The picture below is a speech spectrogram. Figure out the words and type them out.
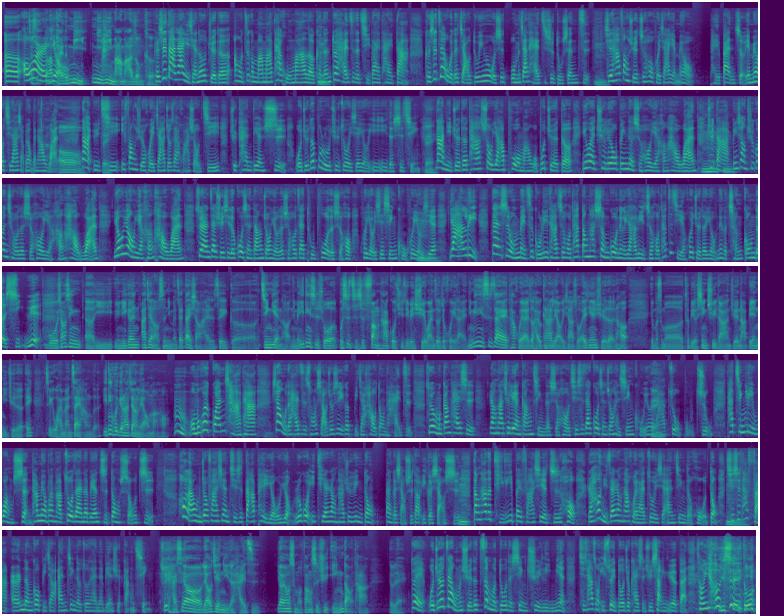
呃，偶尔有排的密密密麻麻这种课，可是大家以前都觉得哦，这个妈妈太虎妈了，可能对孩子的期待太大。可是，在我的角度，因为我是我们家的孩子是独生子，嗯，其实他放学之后回家也没有。陪伴者，也没有其他小朋友跟他玩。哦，那与其一放学回家就在划手机、去看电视，我觉得不如去做一些有意义的事情。对，那你觉得他受压迫吗？我不觉得，因为去溜冰的时候也很好玩，嗯去打冰上曲棍球的时候也很好玩，游泳也很好玩。虽然在学习的过程当中，有的时候在突破的时候会有一些辛苦，会有一些压力，但是我们每次鼓励他之后，他当他胜过那个压力之后，他自己也会会觉得有那个成功的喜悦。我相信，呃，以雨妮跟阿健老师你们在带小孩的这个经验哈，你们一定是说，不是只是放他过去这边学完之后就回来，你们一定是在他回来之后还会跟他聊一下，说，哎，今天学了，然后有没有什么特别有兴趣的、啊？你觉得哪边你觉得，哎，这个我还蛮在行的，一定会跟他这样聊嘛，哈。嗯，我们会观察他。像我的孩子从小就是一个比较好动的孩子，所以我们刚开始让他去练钢琴的时候，其实在过程中很辛苦，因为他坐不住，他精力旺盛，他没有办法坐在那边只动手指。后来我们就发现，其实搭配游泳，如果一天让他去运动。半个小时到一个小时，当他的体力被发泄之后，然后你再让他回来做一些安静的活动，其实他反而能够比较安静的坐在那边学钢琴。所以还是要了解你的孩子要用什么方式去引导他，对不对？对，我觉得在我们学的这么多的兴趣里面，其实他从一岁多就开始去上音乐班，从幼稚一岁多，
